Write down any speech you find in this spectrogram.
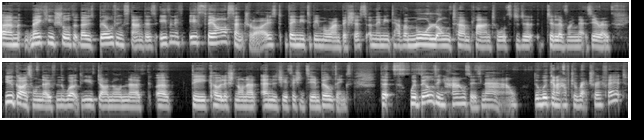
um, making sure that those building standards, even if, if they are centralized, they need to be more ambitious and they need to have a more long term plan towards de- delivering net zero. You guys will know from the work that you've done on uh, uh, the Coalition on Energy Efficiency in Buildings that we're building houses now that we're going to have to retrofit.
